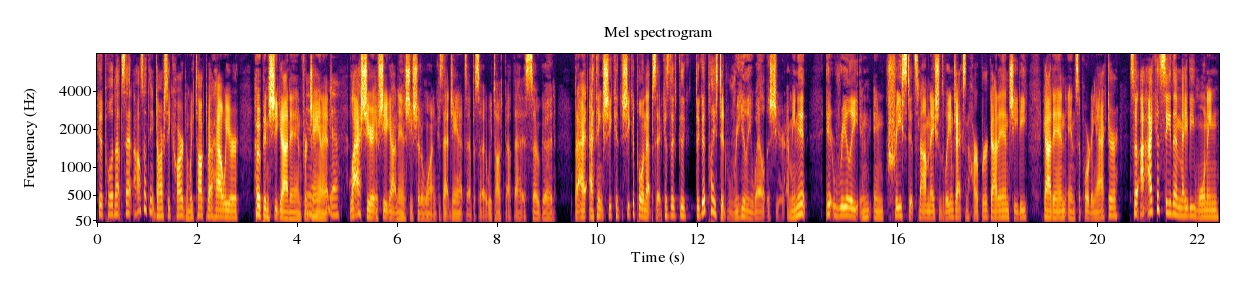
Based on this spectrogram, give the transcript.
could pull an upset. I also think D'Arcy Carden. We talked about how we were hoping she got in for yeah, Janet yeah. last year. If she had gotten in, she should have won because that Janet's episode we talked about that is so good. But I, I think she could she could pull an upset because the, the, the Good Place did really well this year. I mean it it really in, increased its nominations. William Jackson Harper got in, Chidi got in, in supporting actor. So I, I could see them maybe wanting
